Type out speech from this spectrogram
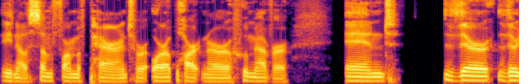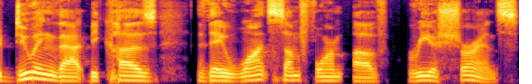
you know, some form of parent or, or a partner or whomever. And they're they're doing that because they want some form of reassurance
